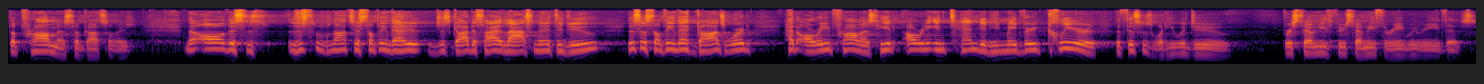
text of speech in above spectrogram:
the promise of God's salvation. Now, all this is, this was not just something that just God decided last minute to do. This is something that God's word had already promised. He had already intended. He made very clear that this is what he would do. Verse 70 through 73, we read this.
